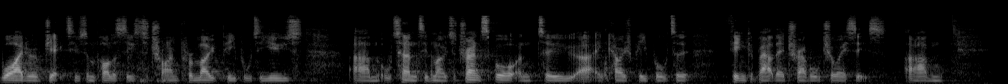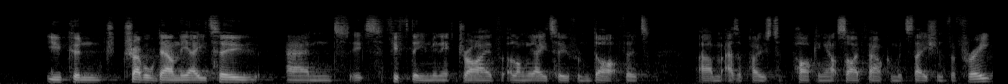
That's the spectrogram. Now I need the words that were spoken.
wider objectives and policies to try and promote people to use um, alternative modes of transport and to uh, encourage people to think about their travel choices. Um, you can travel down the A2 and it's a 15 minute drive along the A2 from Dartford um, as opposed to parking outside Falconwood Station for free.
